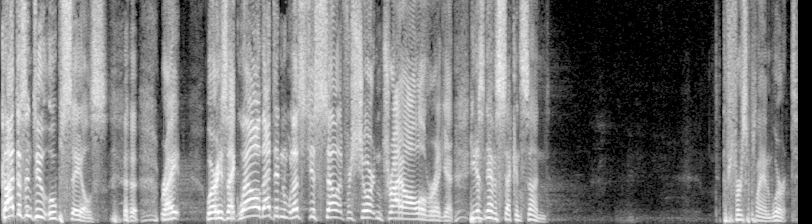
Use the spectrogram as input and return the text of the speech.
God doesn't do oops sales, right? Where he's like, well, that didn't, let's just sell it for short and try all over again. He doesn't have a second son. The first plan worked.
